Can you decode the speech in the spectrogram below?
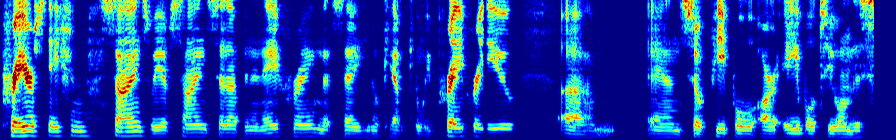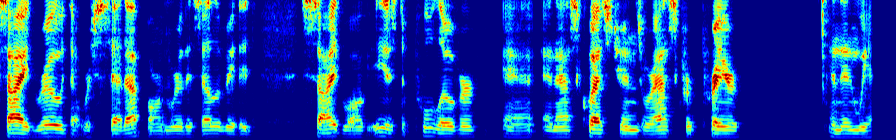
prayer station signs. We have signs set up in an A frame that say, you know, can, can we pray for you? Um, and so people are able to, on this side road that we're set up on where this elevated sidewalk is, to pull over and, and ask questions or ask for prayer. And then we have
